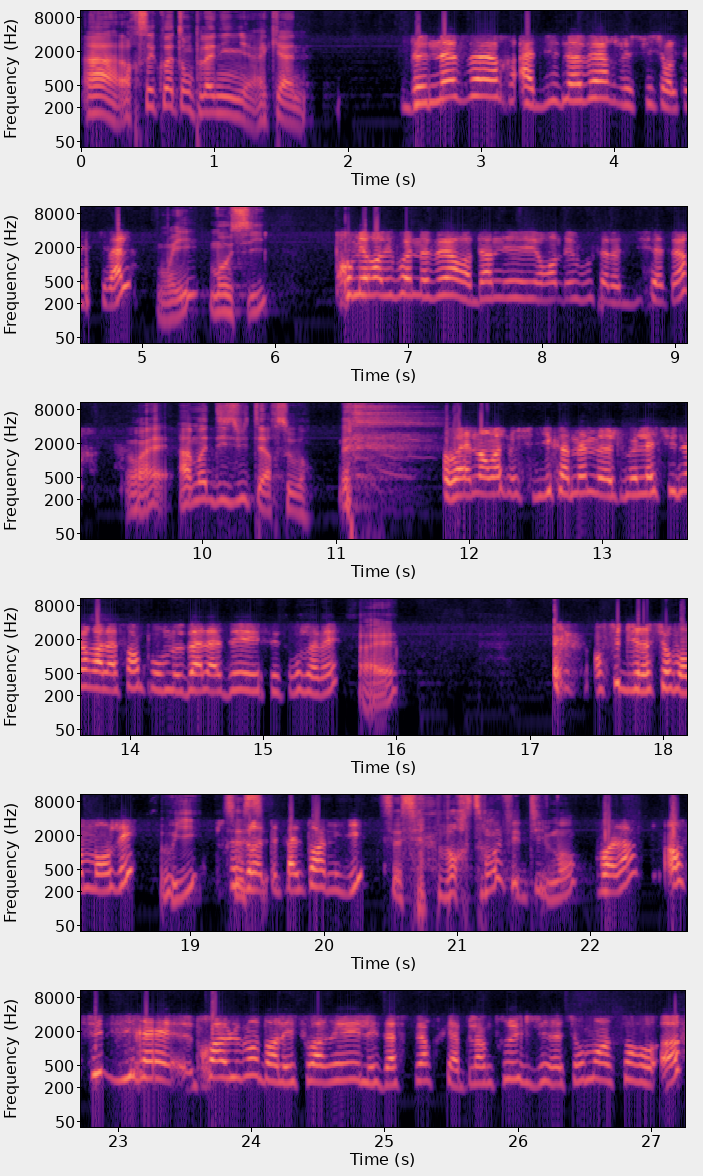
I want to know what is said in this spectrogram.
Ah, alors c'est quoi ton planning à Cannes? De 9h à 19h, je suis sur le festival. Oui, moi aussi. Premier rendez-vous à 9h, dernier rendez-vous, ça doit être 17h. Ouais, à moi de 18h souvent. Ouais, non, moi je me suis dit quand même, je me laisse une heure à la fin pour me balader et c'est pour jamais. Ouais. Ensuite, j'irai sûrement manger, Oui, parce que j'aurai peut-être pas le temps à midi. ça, c'est important, effectivement. Voilà. Ensuite, j'irai euh, probablement dans les soirées, les afters, parce qu'il y a plein de trucs. J'irai sûrement un soir au off.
